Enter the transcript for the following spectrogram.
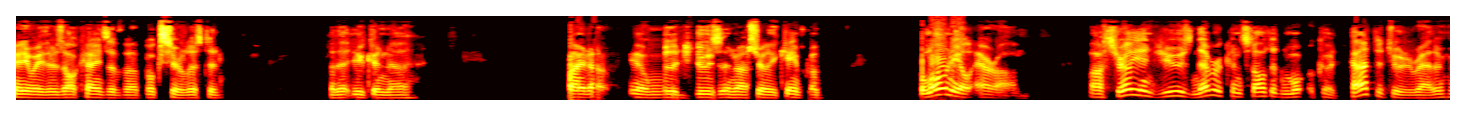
Anyway, there's all kinds of uh, books here listed that you can uh, find out, you know, where the Jews in Australia came from. Colonial era. Australian Jews never constituted rather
